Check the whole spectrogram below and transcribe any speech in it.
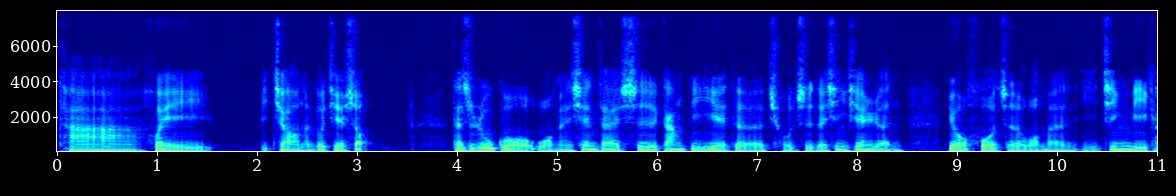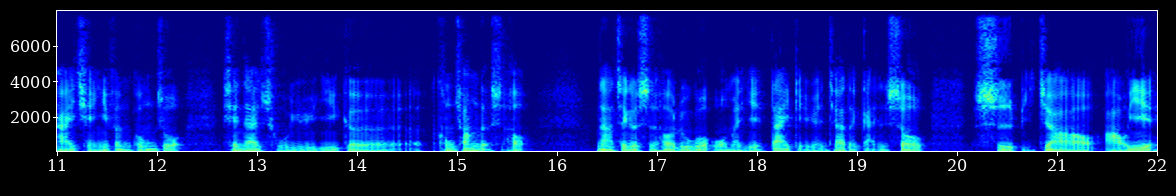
他会比较能够接受。但是如果我们现在是刚毕业的求职的新鲜人，又或者我们已经离开前一份工作，现在处于一个空窗的时候，那这个时候如果我们也带给人家的感受是比较熬夜，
